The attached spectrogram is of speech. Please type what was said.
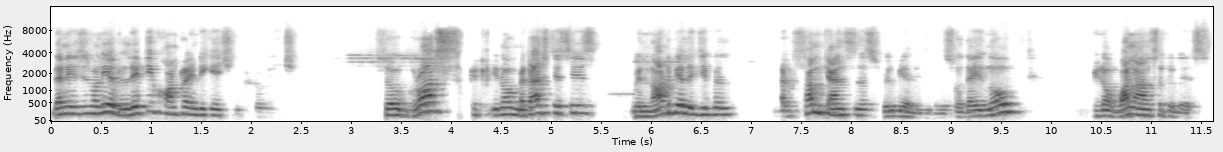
then it is only a relative contraindication to donation. So gross, you know, metastasis will not be eligible, but some cancers will be eligible. So there is no, you know, one answer to this.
